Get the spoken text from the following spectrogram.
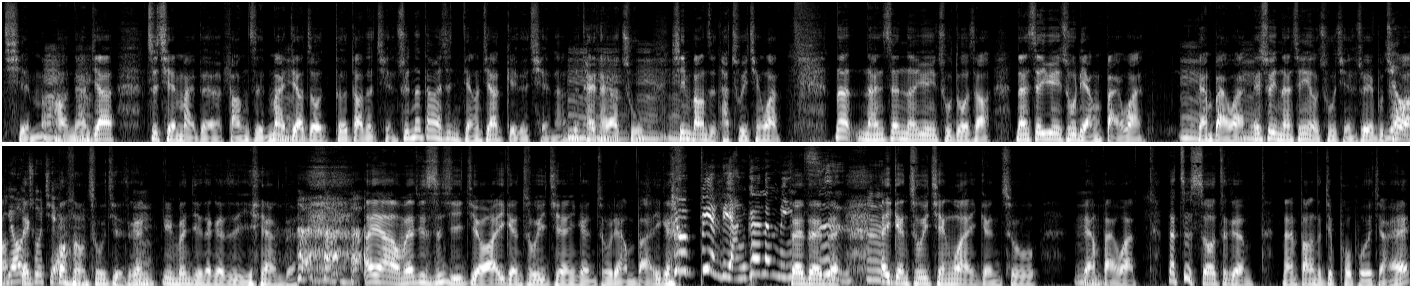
钱嘛，哈，娘家之前买的房子卖掉之后得到的钱，所以那当然是娘家给的钱啊。那太太要出新房子，她出一千万，那男生呢愿意出多少？男生愿意出两百万，两百万，哎，所以男生也有出钱，所以也不错啊，有出钱，共同出钱，这跟玉芬姐那个是一样的。哎呀，我们要去吃喜酒啊，一个人出一千，一个人出两百，一个人就变两个人的名字，对 对对，他一个人出一千万，一个人出两百万，那这时候这个男方的就婆婆讲，哎。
